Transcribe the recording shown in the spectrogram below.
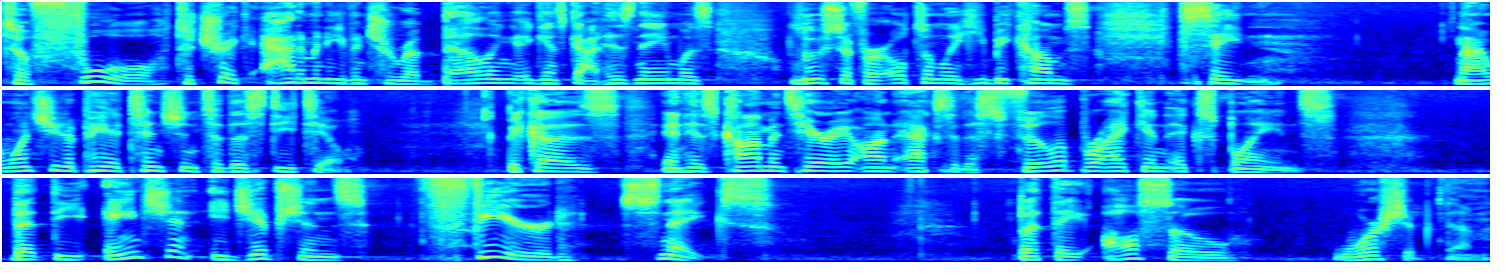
to fool, to trick Adam and Eve into rebelling against God. His name was Lucifer. Ultimately, he becomes Satan. Now, I want you to pay attention to this detail because in his commentary on Exodus, Philip Ryken explains that the ancient Egyptians feared snakes, but they also worshiped them.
